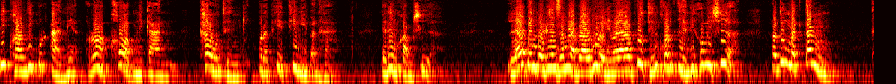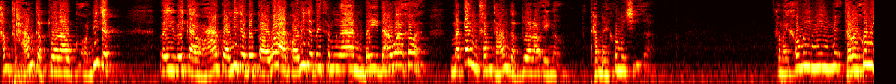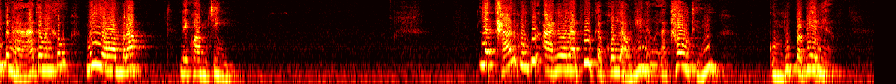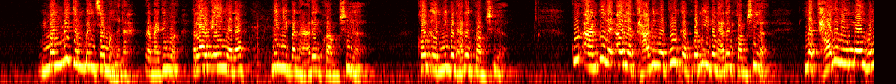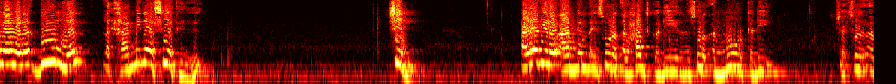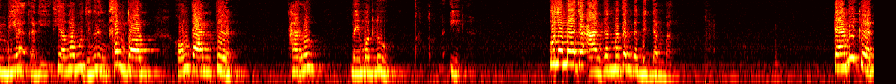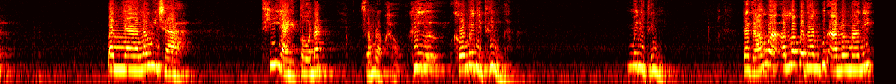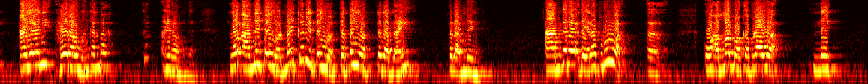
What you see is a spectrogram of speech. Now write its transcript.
นี่ ความที่กุรอานเนี่ยรอบคอบในการเข้าถึงทุกประเภทที่มีปัญหา ในเรื่องความเชื่อ แล้วเป็นบทเรียนสำหรับเราด้วยเนี่ยเวลาเราพูดถึงคนอื่นที่เขาไม่เชื่อ เราต้องมาตั้งคำถามกับตัวเราก่อนที่จะไปไปกล่าวหาก่อนที่จะไปต่อว่า ก่อนที่จะไปทำงานไปด่าว่าเขามาตั้งคำถามกับตัวเราเองเอาทำไมเขาไม่เชื่อ ทำไมเขาไม่ไม่ไม่ทำไมเขามีปัญหาทำไมเขาไม่ยอมรับในความจริง หลักฐานของกุรอานในเวลาพูดกับคนเหล่านี้เนี่ยเวลาเข้าถึงกลุ่มทุกประเภทเนี่ย มันไม่จำเป็นเสมอนะแต่หมายถึงว่า เราเองอะนะไม่มีปัญหาเรื่องความเชื่อ คนอื่นมีปัญหาเรื่องความเชื่อกุรอานก็เลยเอาหลักฐานนี้มาพูดกับคนที่มีปัญหาเรื่องความเชื่อ หลักฐานในมุมมองของเราอะนะดูเหมือนหลักฐานไม่น่าเชื่อถือ เช่นอายะที่เราอ่านกันในสุรษอัลฮัจก็ดีในสุรษอันนูรก็ดีใช่สุรษอัมบียะก็ดี ที่อัลลอฮ์พูดถึงเรื่องขั้นตอนของการเกิดทารกในมดลูกละเอียดอุลามาจะอ่านกันมาตั้งแต่ดึกดำบรร แต่ไม่เกิดปัญญาและวิชาที่ใหญ่โตนักสำหรับเขา คือเขาไม่ได้ทึ่งไม่ได้ทึ่ง แต่ถามว่าอัลลอฮฺประทานกุรอานลงมานี้อายานี้ให้เราเหมือนกันปะก็ให้เราเหมือนกันเราอ่านได้ประโยชน์ไหมก็ได้ประโยชน์ แต่ประโยชน์ระดับไหน ระดับหนึ่ง อ่านก็ได้รับรู้อะเออโอ้อัลลอฮ์บอกกับเราอะใน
